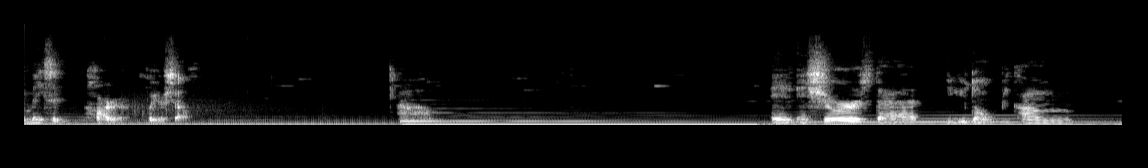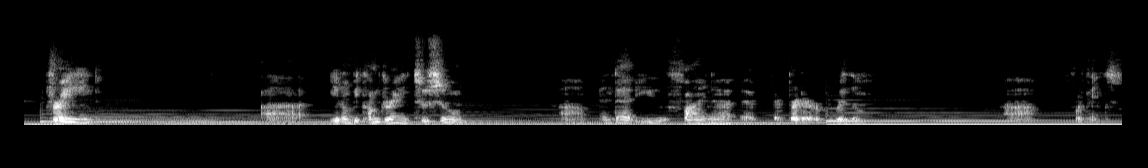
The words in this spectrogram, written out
makes it harder for yourself. Um, it ensures that you don't become drained. Uh, you don't become drained too soon, um, and that you find a, a, a better rhythm uh, for things.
